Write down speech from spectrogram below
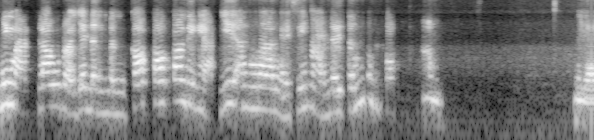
nhưng mà lâu rồi gia đình mình có có có liên lạc với anh ờ, nghệ sĩ hài lê tính không? Con không. Dạ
